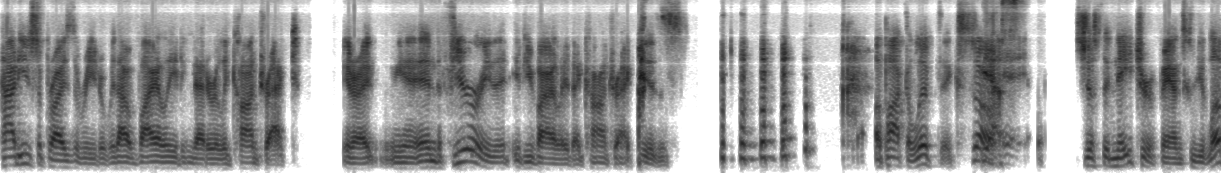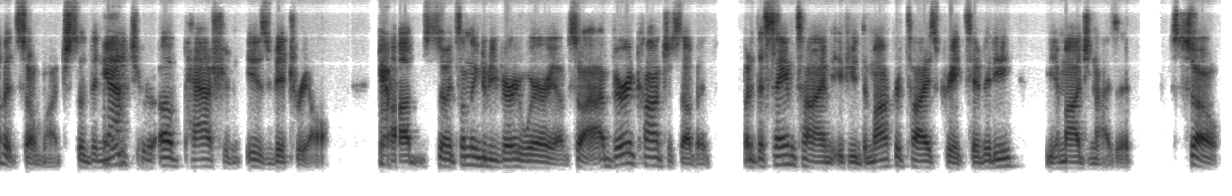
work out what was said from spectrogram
how do you surprise the reader without violating that early contract? You know, right? And the fury that if you violate that contract is apocalyptic. So yes. it's just the nature of fans because you love it so much. So the yeah. nature of passion is vitriol. Um, so it's something to be very wary of. So I'm very conscious of it. But at the same time, if you democratize creativity, you homogenize it. So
